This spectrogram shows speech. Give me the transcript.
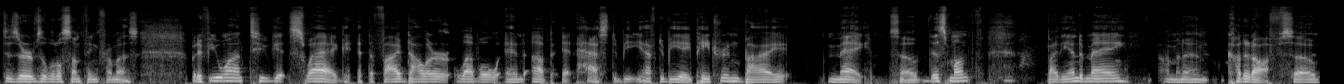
deserves a little something from us. But if you want to get swag at the $5 level and up, it has to be, you have to be a patron by May. So this month, by the end of May, I'm going to cut it off. So,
